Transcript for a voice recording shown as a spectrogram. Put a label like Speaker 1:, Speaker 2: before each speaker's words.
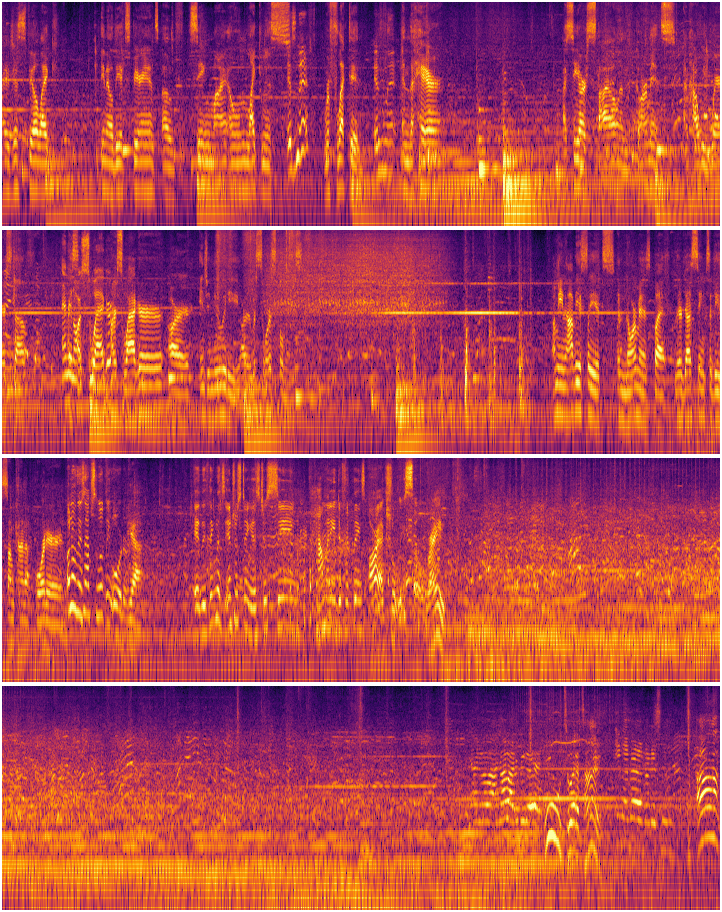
Speaker 1: I just feel like, you know, the experience of seeing my own likeness
Speaker 2: Isn't it?
Speaker 1: reflected
Speaker 2: Isn't it?
Speaker 1: in the hair. I see our style and the garments and how we wear stuff.
Speaker 2: And in our swagger.
Speaker 1: Our swagger, our ingenuity, our resourcefulness. I mean, obviously it's enormous, but there does seem to be some kind of order.
Speaker 2: Oh no, there's absolutely order.
Speaker 1: Yeah.
Speaker 2: And the thing that's interesting is just seeing how many different things are actually sold.
Speaker 1: Right. Ooh, two at a time. Ah,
